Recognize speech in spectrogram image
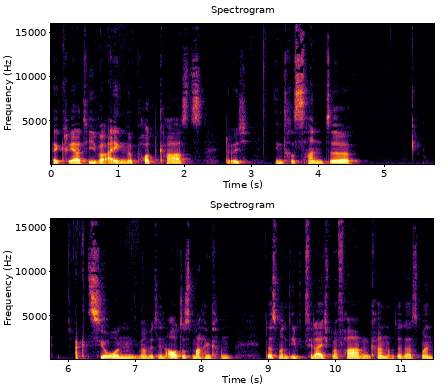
äh, kreative eigene Podcasts, durch interessante Aktionen, die man mit den Autos machen kann, dass man die vielleicht mal fahren kann oder dass man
